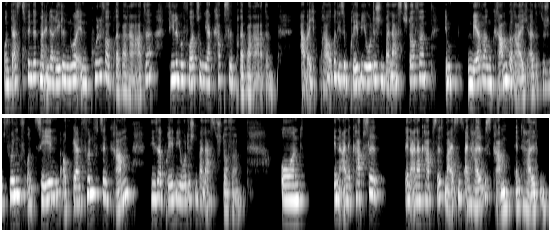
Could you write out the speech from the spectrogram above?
Und das findet man in der Regel nur in Pulverpräparate. Viele bevorzugen ja Kapselpräparate. Aber ich brauche diese präbiotischen Ballaststoffe im mehreren Gramm Bereich, also zwischen fünf und zehn, auch gern 15 Gramm dieser präbiotischen Ballaststoffe. Und in eine Kapsel, in einer Kapsel ist meistens ein halbes Gramm enthalten.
